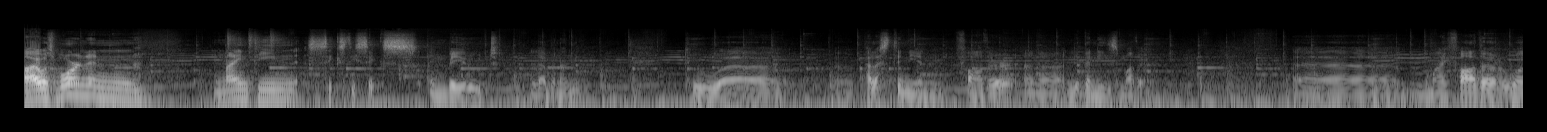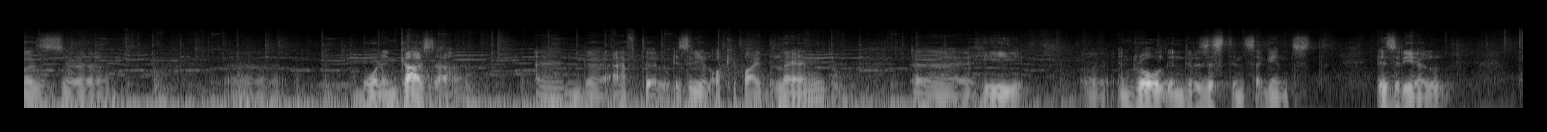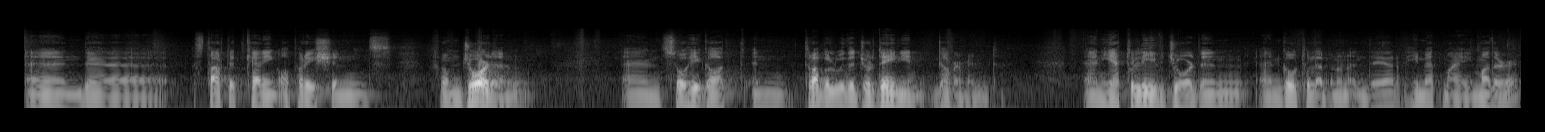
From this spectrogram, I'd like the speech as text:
I was born in 1966 in Beirut, Lebanon, to a, a Palestinian father and a Lebanese mother. Uh, my father was uh, uh, born in Gaza, and uh, after Israel occupied the land, uh, he uh, enrolled in the resistance against Israel and uh, started carrying operations from Jordan. And so he got in trouble with the Jordanian government. And he had to leave Jordan and go to Lebanon. And there he met my mother.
